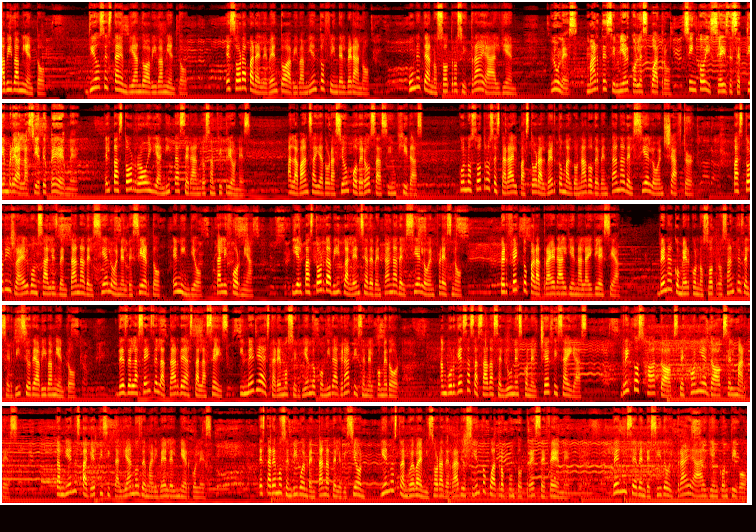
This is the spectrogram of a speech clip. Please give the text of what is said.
Avivamiento. Dios está enviando avivamiento. Es hora para el evento Avivamiento Fin del Verano. Únete a nosotros y trae a alguien. Lunes, martes y miércoles 4, 5 y 6 de septiembre a las 7 pm. El pastor Roy y Anita serán los anfitriones. Alabanza y adoración poderosas y ungidas. Con nosotros estará el pastor Alberto Maldonado de Ventana del Cielo en Shafter. Pastor Israel González Ventana del Cielo en el Desierto, en Indio, California. Y el pastor David Valencia de Ventana del Cielo en Fresno. Perfecto para traer a alguien a la iglesia. Ven a comer con nosotros antes del servicio de avivamiento. Desde las 6 de la tarde hasta las 6 y media estaremos sirviendo comida gratis en el comedor. Hamburguesas asadas el lunes con el chef Isaías. Ricos hot dogs de Honey Dogs el martes. También espaguetis italianos de Maribel el miércoles. Estaremos en vivo en Ventana Televisión y en nuestra nueva emisora de radio 104.3 FM. Ven y sé bendecido y trae a alguien contigo.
